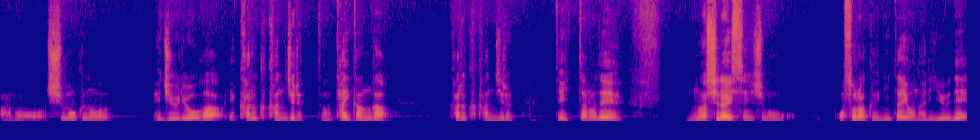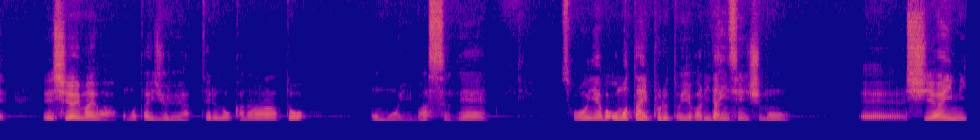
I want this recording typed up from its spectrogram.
あの種目の重量が軽く感じるその体感が軽く感じるって言ったので、まあ、白石選手もおそらく似たような理由で試合前は重たい重量やってるのかなと思いますね。そういえば重たいプルといえばリダイン選手も、えー、試合3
